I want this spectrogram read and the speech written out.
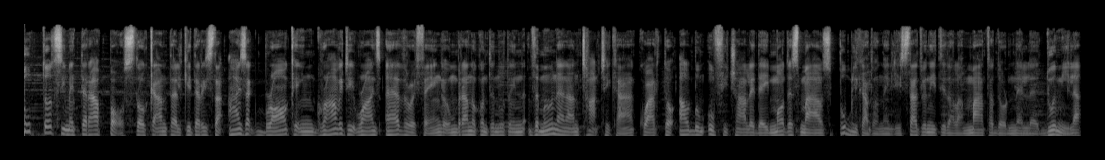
Tutto si metterà a posto, canta il chitarrista Isaac Brock in Gravity Rides Everything, un brano contenuto in The Moon and Antarctica, quarto album ufficiale dei Modest Mouse, pubblicato negli Stati Uniti dalla Matador nel 2000.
